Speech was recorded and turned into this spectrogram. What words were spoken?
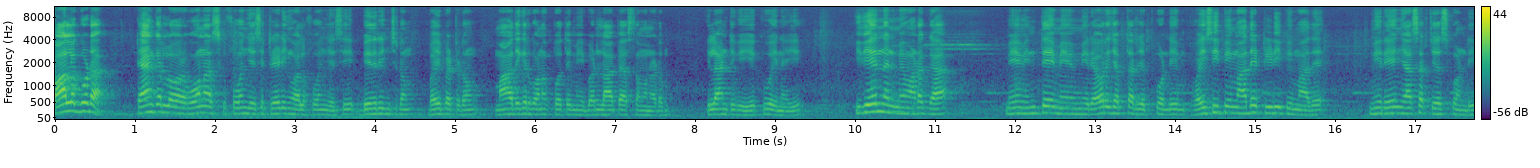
వాళ్ళకు కూడా ట్యాంకర్లో ఓనర్స్కి ఫోన్ చేసి ట్రేడింగ్ వాళ్ళకి ఫోన్ చేసి బెదిరించడం భయపెట్టడం మా దగ్గర కొనకపోతే మీ బండ్లు ఆపేస్తామనడం ఇలాంటివి ఎక్కువైనాయి. ఇదేందని మేము అడగ్గా మేము ఇంతే మేము మీరు ఎవరికి చెప్తారో చెప్పుకోండి. వైసీపీ మాదే టీడీపీ మాదే. మీరేం చేస్తారు? చేసుకోండి.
